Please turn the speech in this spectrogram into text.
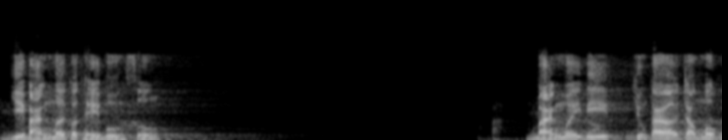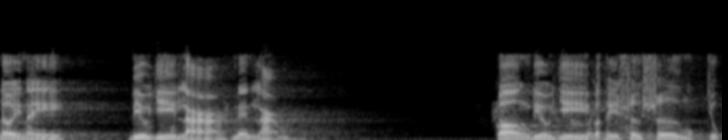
Vì bạn mới có thể buông xuống. Bạn mới biết Chúng ta ở trong một đời này, Điều gì là nên làm? Còn điều gì có thể sơ sơ một chút?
